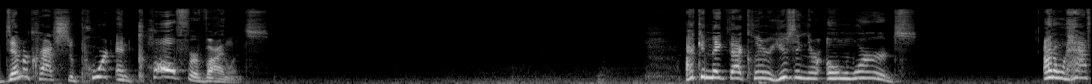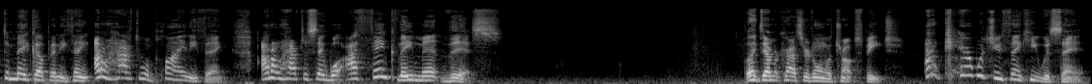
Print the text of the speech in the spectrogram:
Democrats support and call for violence. I can make that clear using their own words. I don't have to make up anything. I don't have to imply anything. I don't have to say, well, I think they meant this. Like Democrats are doing with Trump's speech. I don't care what you think he was saying.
